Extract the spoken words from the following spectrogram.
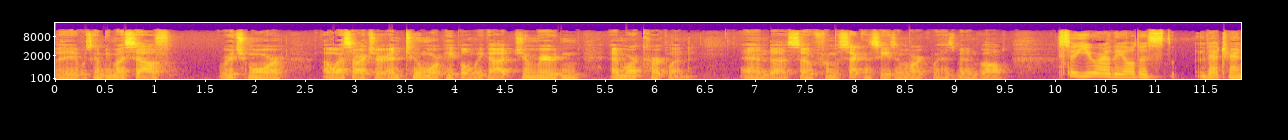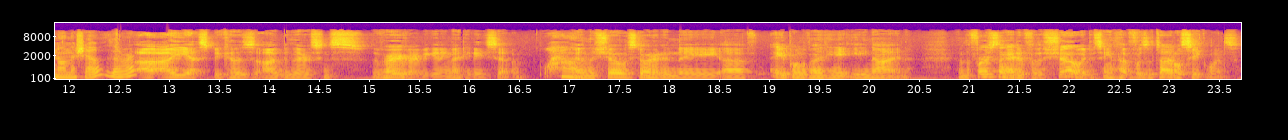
It was going to be myself, Rich Moore, uh, Wes Archer, and two more people. We got Jim Reardon and Mark Kirkland. And uh, so from the second season, Mark has been involved. So you are the oldest veteran on the show, is that right? Uh, yes, because I've been there since the very, very beginning, 1987. Wow. And the show started in the uh, April of 1989. And the first thing I did for the show, interesting enough, was the title sequence.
